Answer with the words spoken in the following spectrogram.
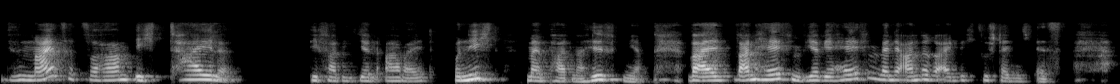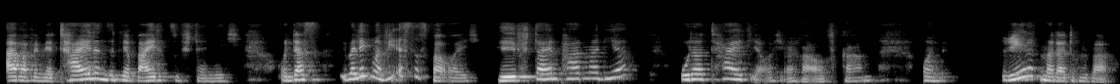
diesen Mindset zu haben, ich teile die Familienarbeit und nicht mein Partner hilft mir. Weil wann helfen wir? Wir helfen, wenn der andere eigentlich zuständig ist. Aber wenn wir teilen, sind wir beide zuständig. Und das, überleg mal, wie ist das bei euch? Hilft dein Partner dir oder teilt ihr euch eure Aufgaben? Und redet mal darüber,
